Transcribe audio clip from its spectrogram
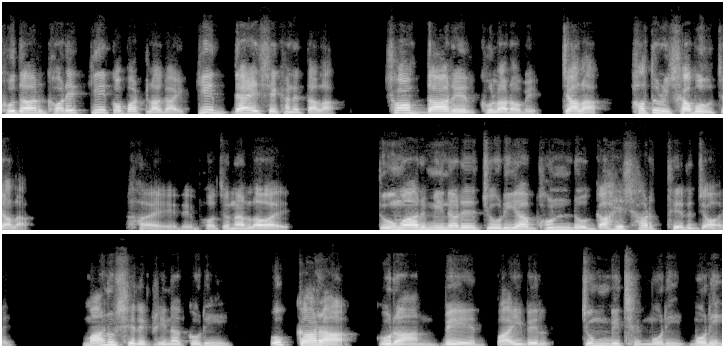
খোদার ঘরে কে কপাট লাগায়, কে দেয় সেখানে তালা? সব দ্বার এর খোলা রবে, চালা, হাতুড়ি শাবল চালা। হায় রে ভজনালয়, তোমার মিনারে চড়িয়া ভণ্ড গাহে স্বার্থের জয়। মানুষের ঘৃণা করি, ও কারা? কোরআন, বেদ, বাইবেল, চুম্বিছে মরি মরি।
